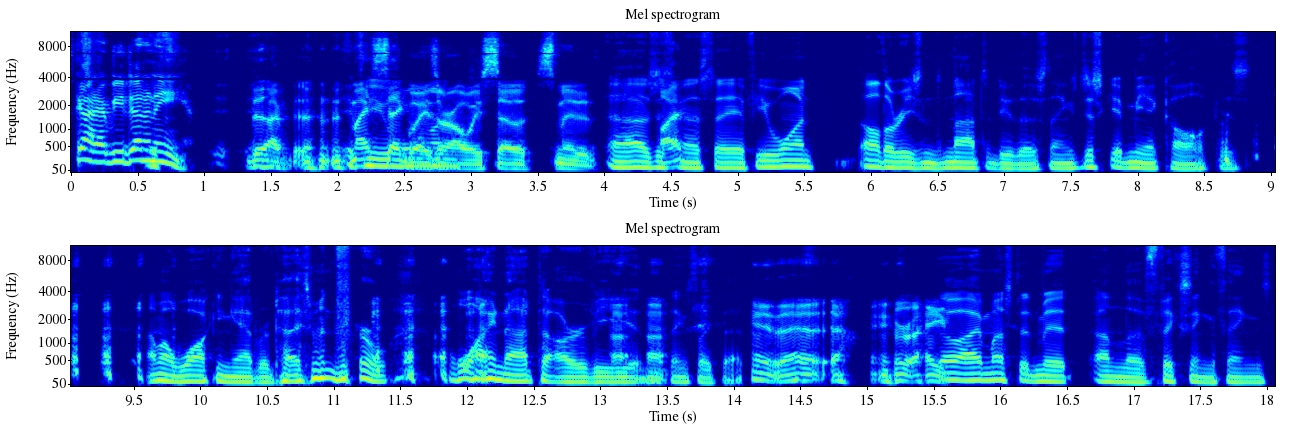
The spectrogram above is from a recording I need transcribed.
Scott, have you done any? My segues want- are always so smooth. Uh, I was just going to say, if you want all the reasons not to do those things, just give me a call because I'm a walking advertisement for why not to RV and things like that. that right. So I must admit, on the fixing things,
